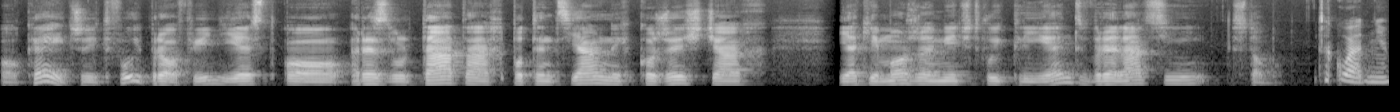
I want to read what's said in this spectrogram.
Okej, czyli twój profil jest o rezultatach, potencjalnych korzyściach, jakie może mieć twój klient w relacji z tobą. Dokładnie.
